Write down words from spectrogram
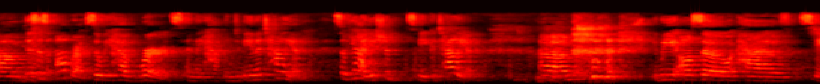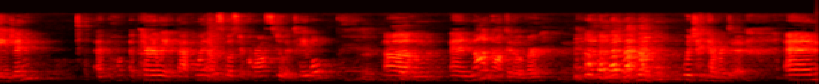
Um, this is opera, so we have words, and they happen to be in Italian. So yeah, you should speak Italian. Um, we also have staging. Apparently at that point I was supposed to cross to a table um, and not knock it over, which I never did. And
